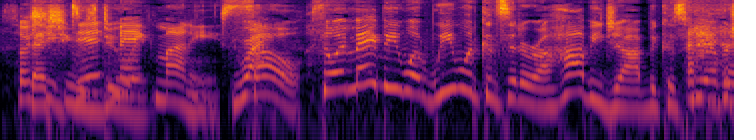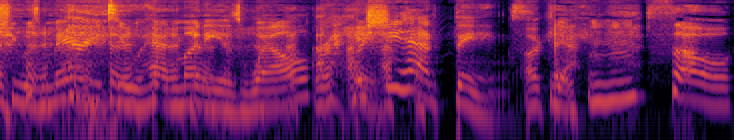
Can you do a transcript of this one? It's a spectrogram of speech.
So that she, was did doing. make money. Right. So So, it may be what we would consider a hobby job because whoever she was married to had money as well. But she had things. Okay. Yeah. Mm-hmm. So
